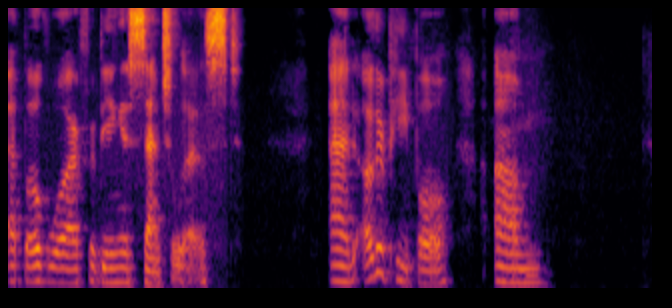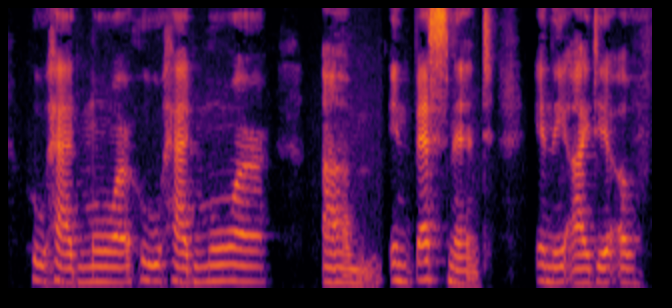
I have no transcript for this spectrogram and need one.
at beauvoir for being essentialist and other people um, who had more who had more um, investment in the idea of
